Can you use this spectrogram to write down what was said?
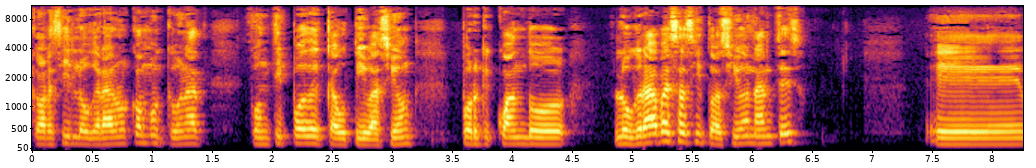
ahora sí lograron como que una, un tipo de cautivación, porque cuando lograba esa situación antes, eh,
